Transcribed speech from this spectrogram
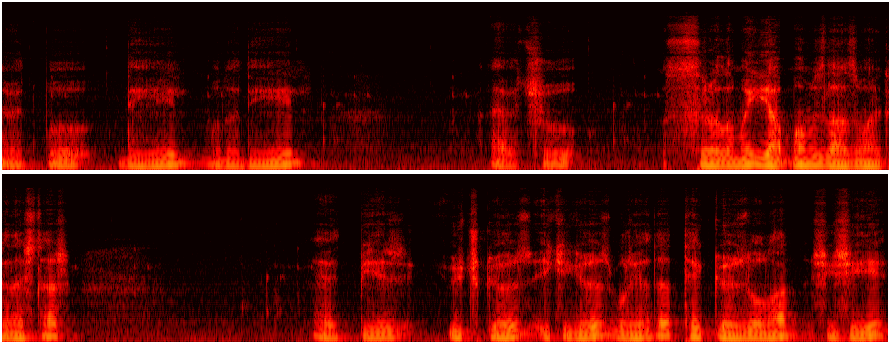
Evet bu değil. Bu da değil. Evet şu sıralamayı yapmamız lazım arkadaşlar. Evet bir üç göz, iki göz. Buraya da tek gözlü olan şişeyi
